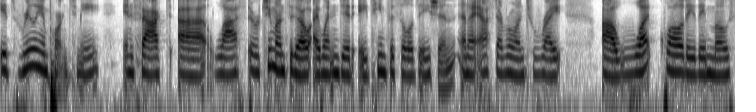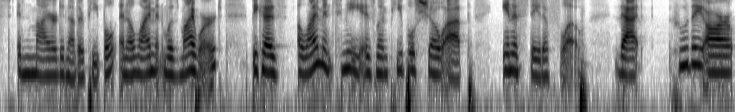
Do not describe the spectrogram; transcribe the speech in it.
It's really important to me. In fact, uh, last or two months ago, I went and did a team facilitation, and I asked everyone to write uh, what quality they most admired in other people, and alignment was my word because alignment to me is when people show up in a state of flow that who they are,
